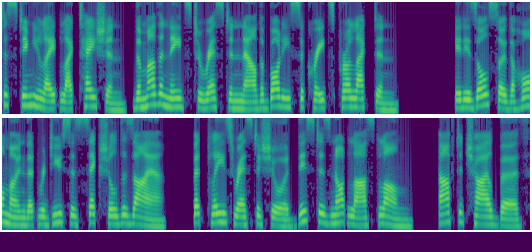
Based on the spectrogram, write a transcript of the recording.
To stimulate lactation, the mother needs to rest and now the body secretes prolactin. It is also the hormone that reduces sexual desire. But please rest assured, this does not last long. After childbirth,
